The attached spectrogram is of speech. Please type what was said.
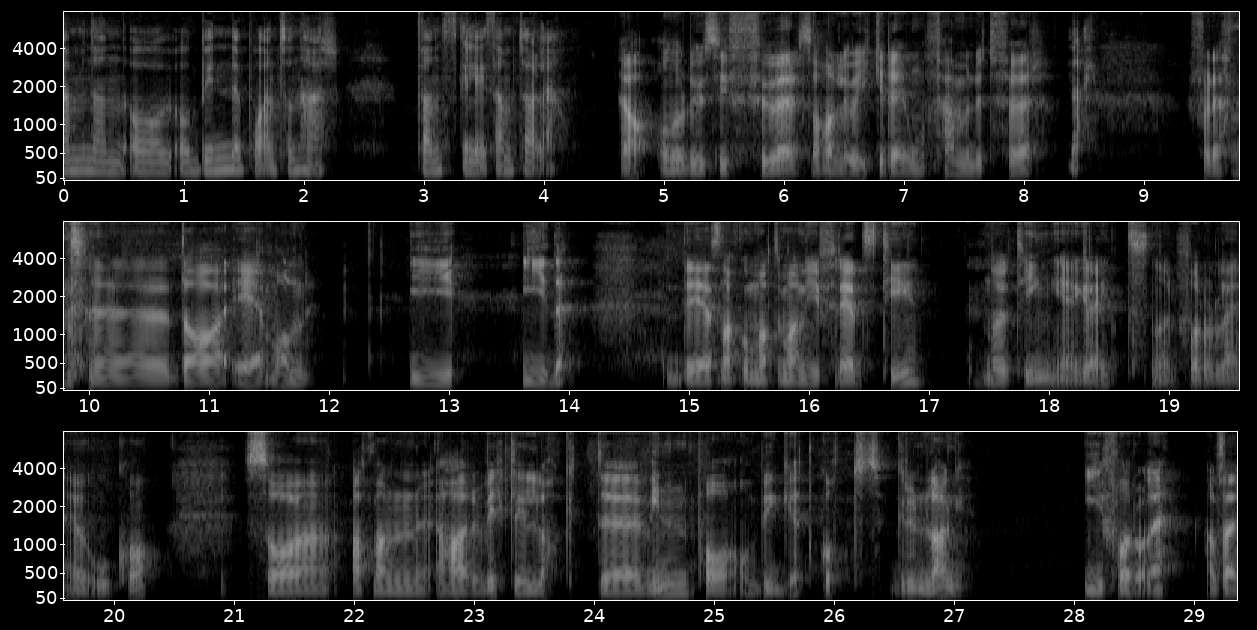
emnene og, og begynne på en sånn her vanskelig samtale. Ja, og når du sier før, så handler jo ikke det om fem minutter før. Nei. For da er man i, i det. Det er snakk om at man i fredstid, når ting er greit, når forholdet er ok, så at man har virkelig lagt eh, vind på å bygge et godt grunnlag i forholdet. Altså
